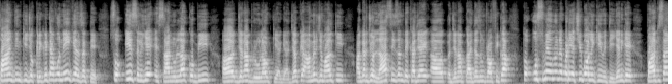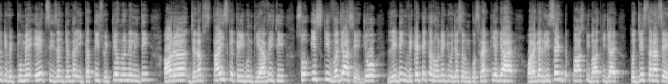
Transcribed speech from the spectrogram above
पाँच दिन की जो क्रिकेट है, वो नहीं खेल सकते। सो इसलिए एहसानुल्ला को भी जनाब रूल आउट किया गया। जबकि आमिर जमाल की अगर जो लास्ट सीज़न देखा जाए जनाब कायद ट्रॉफी का तो उसमें उन्होंने बड़ी अच्छी बॉलिंग की हुई थी। यानी कि पाकिस्तान की विकटों में एक सीज़न के अंदर 31 विकटें उन्होंने ली थी और जनाब सताइस के करीब उनकी एवरेज थी। सो इसकी वजह से जो लीडिंग विकेट टेकर होने की वजह से उनको सिलेक्ट किया गया है। और अगर रिसेंट पास की बात की जाए तो जिस तरह से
